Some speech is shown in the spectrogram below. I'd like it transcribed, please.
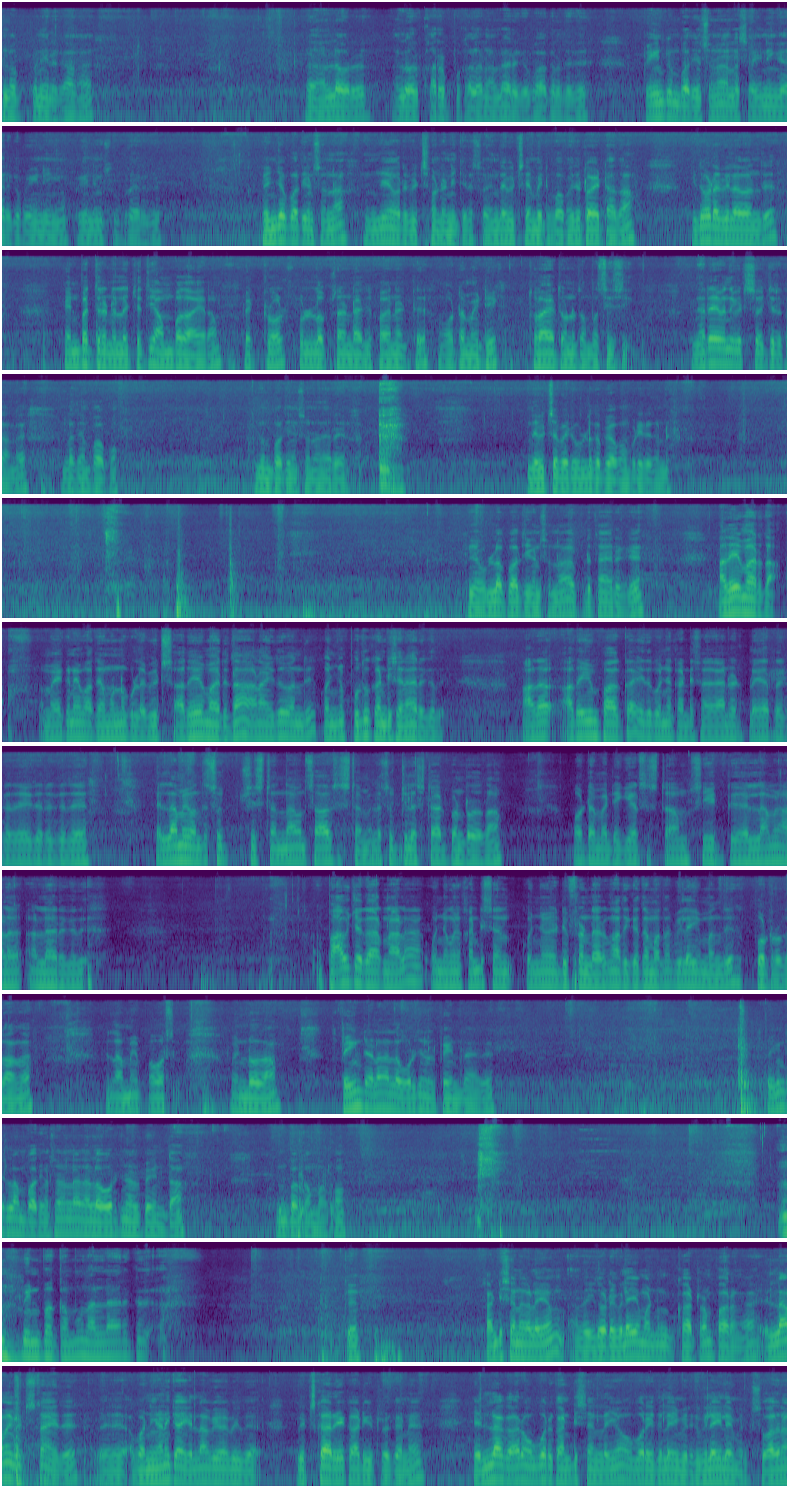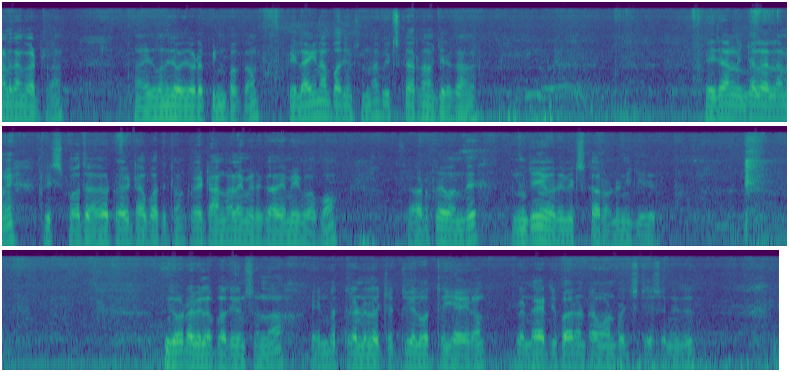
லக் பண்ணியிருக்காங்க. நல்ல ஒரு நல்ல ஒரு கருப்பு கலர் நல்லா இருக்குது பார்க்குறதுக்கு. பெயிண்ட்டும் பார்த்தீங்கன்னு சொன்னால் நல்லா ஷைனிங்காக இருக்குது பெயிண்டிங்கும் பெயிண்டிங் சூப்பராக இருக்குது இங்கே பார்த்தீங்கன்னு சொன்னால் இங்கேயும் ஒரு விட்ஸ் ஒன்று நிற்கிது ஸோ இந்த விட்ஸையும் போயிட்டு பார்ப்போம். இது டொயேட்டா தான். இதோட விலை வந்து எண்பத்தி ரெண்டு லட்சத்தி ஐம்பதாயிரம். பெட்ரோல் ஃபுல் ஆப்ஷன் ரெண்டாயிரத்தி பதினெட்டு ஆட்டோமேட்டிக் தொள்ளாயிரத்தி தொண்ணூத்தொம்பது சிசி நிறைய வந்து விட்ஸ் வச்சுருக்காங்க. எல்லாத்தையும் பார்ப்போம். இதுவும் பார்த்தீங்கன்னு சொன்னால் நிறைய. இந்த விட்ஸை போய்ட்டு உள்ளுக்க போய் பார்ப்போம். அப்படி இருக்குன்னு. ஓகே உள்ளே பார்த்தீங்கன்னு சொன்னால் இப்படி தான் இருக்குது அதே மாதிரி தான் நம்ம ஏற்கனவே பார்த்தேன் முன்னுக்குள்ள வீட்ஸ். அதே மாதிரி தான் ஆனால் இது வந்து கொஞ்சம் புது கண்டிஷனாக இருக்குது. அதை அதையும் பார்க்க இது கொஞ்சம் கண்டிஷன் ஆண்ட்ராய்டு பிளேயர் இருக்குது இது இருக்குது. எல்லாமே வந்து சுவிட்ச் சிஸ்டம் தான் வந்து சாவி சிஸ்டம் இல்லை. சுவிட்சில் ஸ்டார்ட் பண்ணுறது தான். ஆட்டோமேட்டிக் கியர் சிஸ்டம் சீட்டு எல்லாமே நல்லா நல்லா இருக்குது. பாவிச்ச காரனால் கொஞ்சம் கொஞ்சம் கண்டிஷன் கொஞ்சம் டிஃப்ரெண்ட்டாக இருக்கும். அதுக்கேற்ற மாதிரி தான் விலையும் வந்து போட்டிருக்காங்க. எல்லாமே பவர் விண்டோ தான். பெயிண்ட் எல்லாம் நல்ல ஒரிஜினல் பெயிண்ட் தான் இது. பெயிண்ட் எல்லாம் பார்த்தீங்கன்னா நல்லா நல்ல ஒரிஜினல் பெயிண்ட் தான். பின்பக்கமாக இருக்கும். பின்பக்கமும் நல்லா இருக்குது. ஓகே கண்டிஷனுகளையும் அந்த இதோட விலையை மட்டும் காட்டுறோம் பாருங்கள் எல்லாமே விட்ஸ் தான் இது. அப்போ நீ நினைக்க எல்லாம் விட்ஸ் காரையே காட்டிகிட்டு இருக்கேன்னு. எல்லா காரும் ஒவ்வொரு கண்டிஷன்லையும் ஒவ்வொரு இதுலேயும் இருக்குது விலையிலையும் இருக்குது ஸோ அதனால தான் காட்டுறேன். இது வந்து இதோட பின்பக்கம். இப்போ லைனாக பார்த்தீங்கன்னு சொன்னால் விட்ஸ் கார் தான் வச்சுருக்காங்க. இதான் இங்கால எல்லாமே விட்ஸ் பார்த்தோம் அதாவது டொயேட்டா பார்த்துட்டோம். டொயேட்டா அங்காலையும் இருக்குது அதேமாதிரி பார்ப்போம். அடுத்து வந்து இங்கேயும் ஒரு வீட்ஸ் கார் ஒன்று நிற்கிது இதோட விலை பார்த்தீங்கன்னு சொன்னால் எண்பத்தி ரெண்டு லட்சத்தி எழுபத்தையாயிரம் ரெண்டாயிரத்தி பதினெட்டாம் ஆண்டு ரெஜிஸ்ட்ரேஷன் இது.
